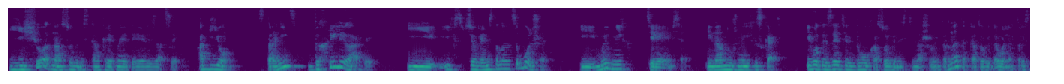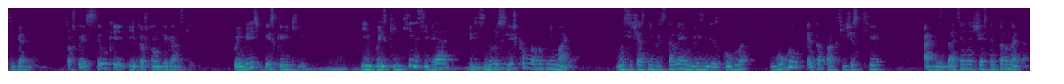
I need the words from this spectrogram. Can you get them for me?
Еще одна особенность конкретной этой реализации – объем. Страниц до хриллиарды, и их все время становится больше, и мы в них теряемся, и нам нужно их искать. И вот из этих двух особенностей нашего интернета, которые довольно второстепенны, то, что есть ссылки и то, что он гигантский, появились поисковики. И поисковики на себя перетянули слишком много внимания. Мы сейчас не представляем жизнь без Гугла, Google это практически обязательная часть интернета.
